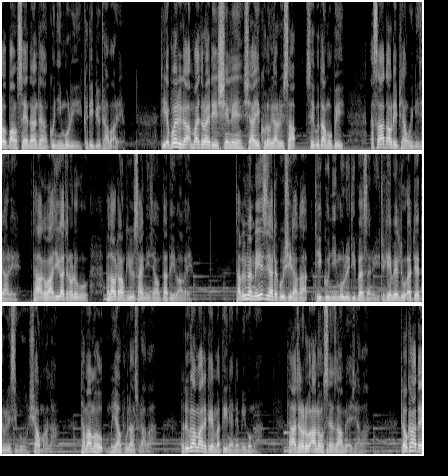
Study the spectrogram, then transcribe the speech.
တော့ပေါင်10သန်းတန်ကူညီမှုတွေကတိပြုထားပါတယ်။ ဒီအဖွဲ့တွေကအမိုက်ဒရိုက်တွေရှင်းလင်းယာယီခလုံးရတွေစောက်စေကူတာမှုပြီးအစားအသောက်တွေဖြန့်ဝေနေကြတယ်။ဒါကဘာကြီးကကျွန်တော်တို့ကိုဘယ်လောက်တောင်ဂယူးဆိုင်နေကြအောင်တတ်သိပါပဲ။ဒါပေမဲ့မေးစရာတစ်ခုရှိတာကဒီကူညီမှုတွေဒီပတ်စံတွေတကယ်ပဲလိုအပ်တဲ့သူတွေစီကိုရောက်မှာလားဒါမှမဟုတ်မရောက်ဘူးလားဆိုတာပါဘယ်သူကမှတကယ်မသိနိုင်တဲ့မေးခွန်းပါဒါကျွန်တော်တို့အားလုံးစဉ်းစားမယ့်အရာပါဒုက္ခတွေ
